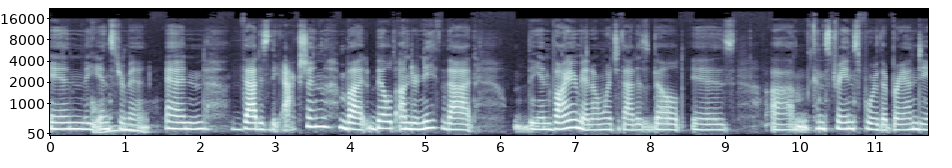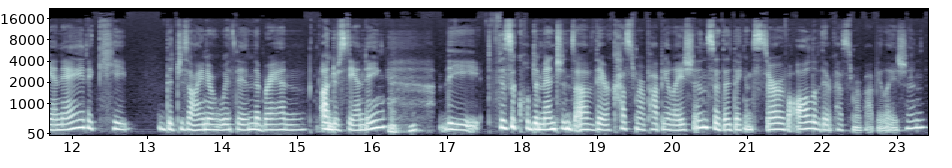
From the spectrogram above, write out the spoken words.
in the oh. instrument, and that is the action. But built underneath that, the environment on which that is built is um, constraints for the brand DNA to keep the designer within the brand understanding. Mm-hmm. The physical dimensions of their customer population so that they can serve all of their customer population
